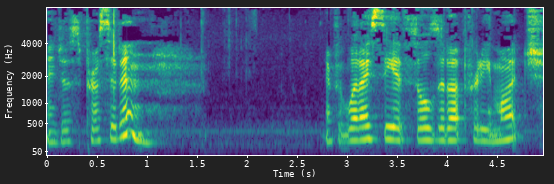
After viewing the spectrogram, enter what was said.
and just press it in. And for what I see, it fills it up pretty much.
